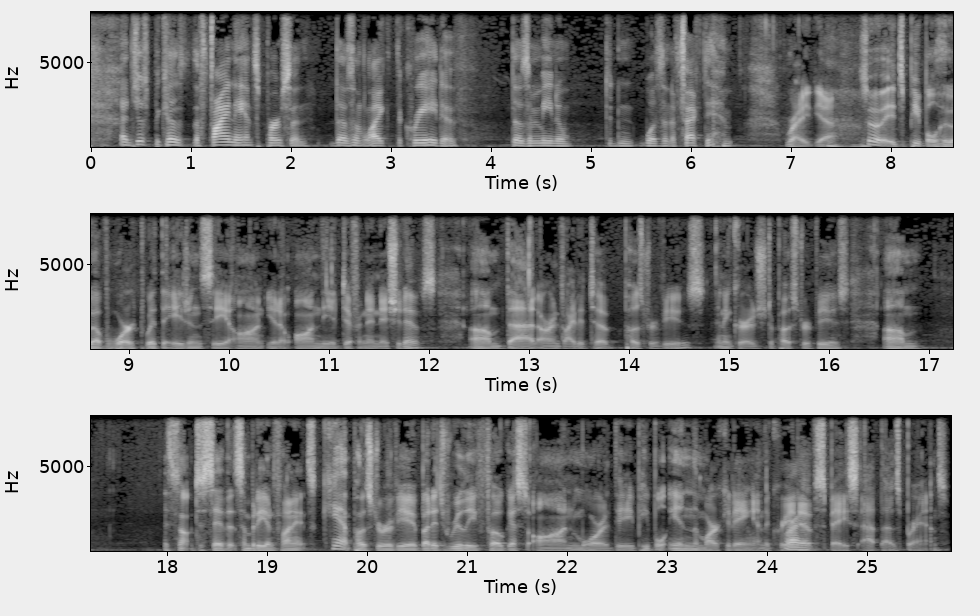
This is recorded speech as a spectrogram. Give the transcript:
And just because the finance person doesn't like the creative doesn't mean it didn't wasn't effective. Right. Yeah. So it's people who have worked with the agency on you know on the different initiatives um, that are invited to post reviews and encouraged to post reviews. Um, it's not to say that somebody in finance can't post a review, but it's really focused on more the people in the marketing and the creative Right. space at those brands.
